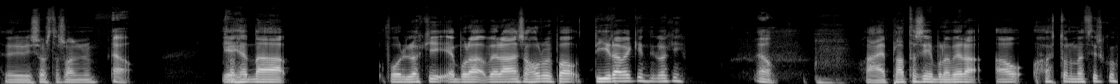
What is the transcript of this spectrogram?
Þau eru í svarta svaninum. Já, Ég hérna fór í Lökki, ég er búin að vera aðeins að horfa upp á dýravegin í Lökki já. Það er plata sem ég er búin að vera á höttunum eftir sko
